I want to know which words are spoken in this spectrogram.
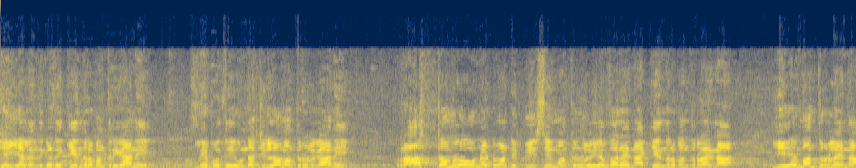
ఇవాళ ఎందుకంటే కేంద్ర మంత్రి కానీ లేకపోతే ఉన్న జిల్లా మంత్రులు కానీ రాష్ట్రంలో ఉన్నటువంటి బీసీ మంత్రులు ఎవరైనా కేంద్ర మంత్రులైనా ఏ మంత్రులైనా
